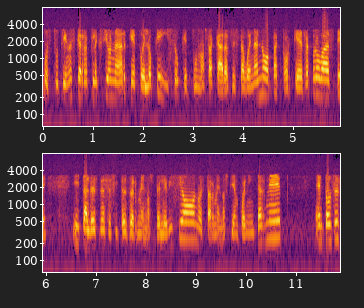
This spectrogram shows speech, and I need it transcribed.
pues tú tienes que reflexionar qué fue lo que hizo que tú no sacaras esta buena nota, por qué reprobaste y tal vez necesites ver menos televisión o estar menos tiempo en internet. Entonces,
